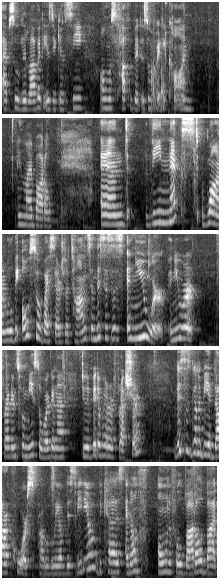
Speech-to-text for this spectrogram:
Absolutely love it. As you can see, almost half of it is already gone in my bottle. And the next one will be also by Serge Lutens, and this is a newer, a newer fragrance for me, so we're gonna do a bit of a refresher. This is gonna be a dark horse probably of this video because I don't own a full bottle, but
